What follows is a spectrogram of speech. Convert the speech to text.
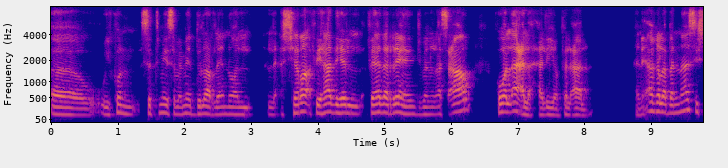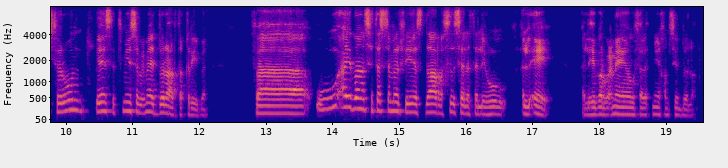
آه، ويكون 600 700 دولار لأنه الشراء في هذه في هذا ال range من الأسعار هو الأعلى حاليا في العالم. يعني أغلب الناس يشترون بين 600 700 دولار تقريبا. ف وأيضا ستستمر في إصدار سلسلة اللي هو ال A اللي هي ب 400 و 350 دولار.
